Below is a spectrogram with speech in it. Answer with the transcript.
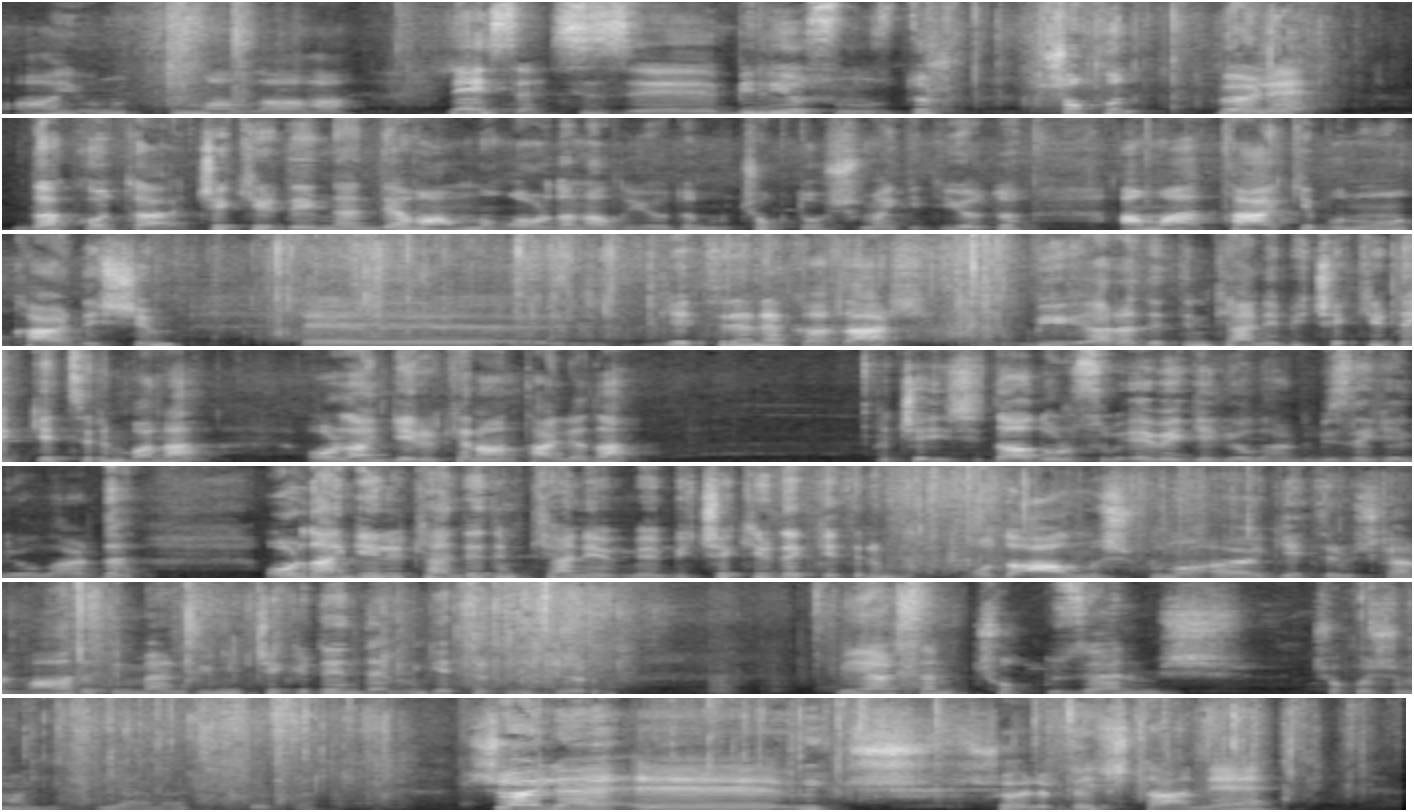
Ay unuttum vallahi. Neyse siz e, biliyorsunuzdur. Şok'un böyle Dakota çekirdeğinden devamlı oradan alıyordum. Çok da hoşuma gidiyordu. Ama ta ki bunu kardeşim e, getirene kadar bir ara dedim ki hani bir çekirdek getirin bana. Oradan gelirken Antalya'dan daha doğrusu eve geliyorlardı, bize geliyorlardı. Oradan gelirken dedim ki hani bir çekirdek getirin. O da almış bunu e, getirmişken. Aa dedim ben Bim'in çekirdeğinden mi getirdim diyorum. Meğersem çok güzelmiş. Çok hoşuma gitti yani açıkçası. Şöyle 3 şöyle 5 tane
